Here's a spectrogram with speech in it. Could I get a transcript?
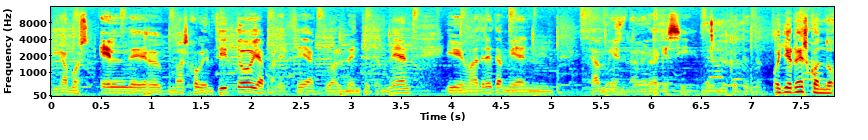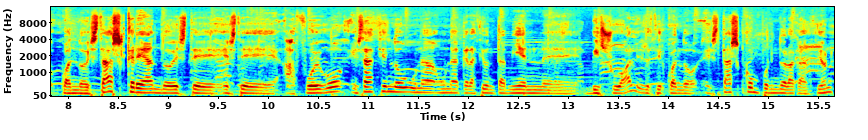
digamos, él más jovencito y aparece actualmente también, y mi madre también, también, la verdad que sí, muy, muy contento. Oye, Ernest, cuando, cuando estás creando este, este a fuego, ¿estás haciendo una, una creación también eh, visual? Es decir, cuando estás componiendo la canción,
